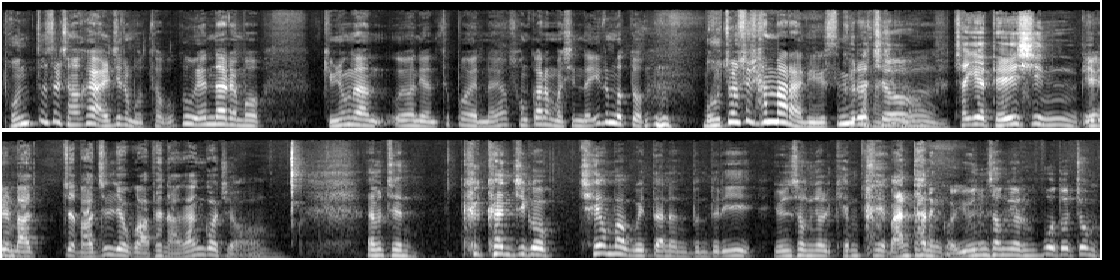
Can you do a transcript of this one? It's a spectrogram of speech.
본 뜻을 정확하게 알지를 못하고 그 옛날에 뭐 김용남 의원이 특보였나요? 손가락 맛있나 이런 것도 뭐 어쩔 수 없이 한 말 아니겠습니까? 그렇죠. 사실은. 자기가 대신 비를 예. 맞, 맞으려고 앞에 나간 거죠. 아무튼 극한 직업 체험하고 있다는 분들이 윤석열 캠프에 많다는 거. 윤석열 후보도 좀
